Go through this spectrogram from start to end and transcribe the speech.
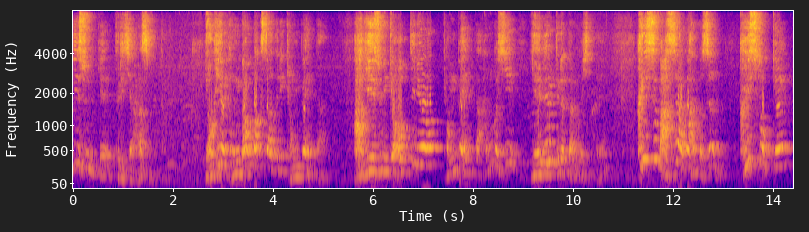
예수님께 드리지 않았습니까? 여기에 동방 박사들이 경배했다. 아기 예수님께 엎드려 경배했다 하는 것이 예배를 드렸다는 것인데 크리스마스라고 하는 것은 그리스도께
